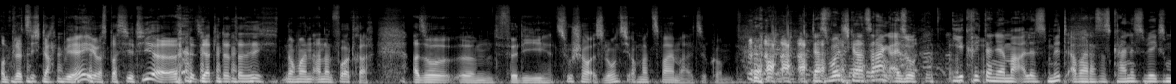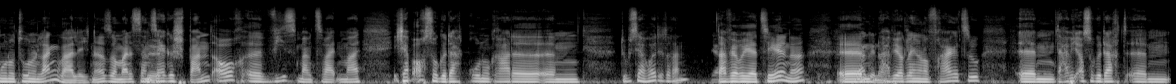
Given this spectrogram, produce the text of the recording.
und plötzlich dachten wir, hey, was passiert hier? Sie hatten tatsächlich nochmal einen anderen Vortrag. Also ähm, für die Zuschauer, es lohnt sich auch mal zweimal zu kommen. Das wollte ich gerade sagen. Also ihr kriegt dann ja mal alles mit, aber das ist keineswegs monoton und langweilig. Ne? So, man ist dann nee. sehr gespannt auch, äh, wie es beim zweiten Mal. Ich habe auch so gedacht, Bruno, gerade, ähm, du bist ja heute dran. Ja. Darf ich euch erzählen, ne? Ähm, ja, genau. Habe ich auch gleich noch eine Frage zu. Ähm, da habe ich auch so gedacht, ähm,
